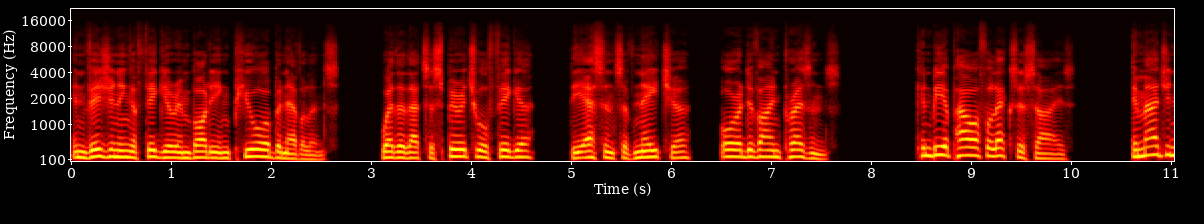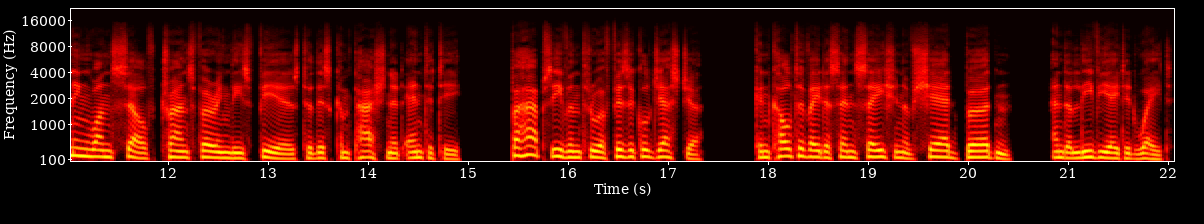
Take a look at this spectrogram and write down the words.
envisioning a figure embodying pure benevolence, whether that's a spiritual figure, the essence of nature, or a divine presence, can be a powerful exercise. Imagining oneself transferring these fears to this compassionate entity, perhaps even through a physical gesture, can cultivate a sensation of shared burden and alleviated weight.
